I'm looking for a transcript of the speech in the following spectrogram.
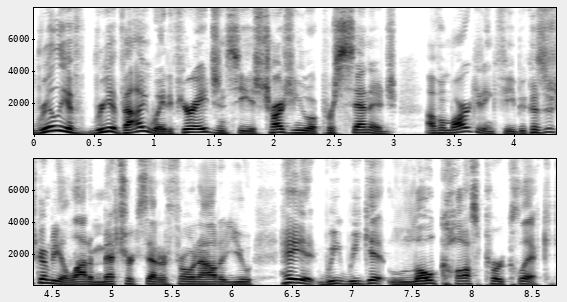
really reevaluate if your agency is charging you a percentage of a marketing fee because there's going to be a lot of metrics that are thrown out at you. Hey, we, we get low cost per click.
